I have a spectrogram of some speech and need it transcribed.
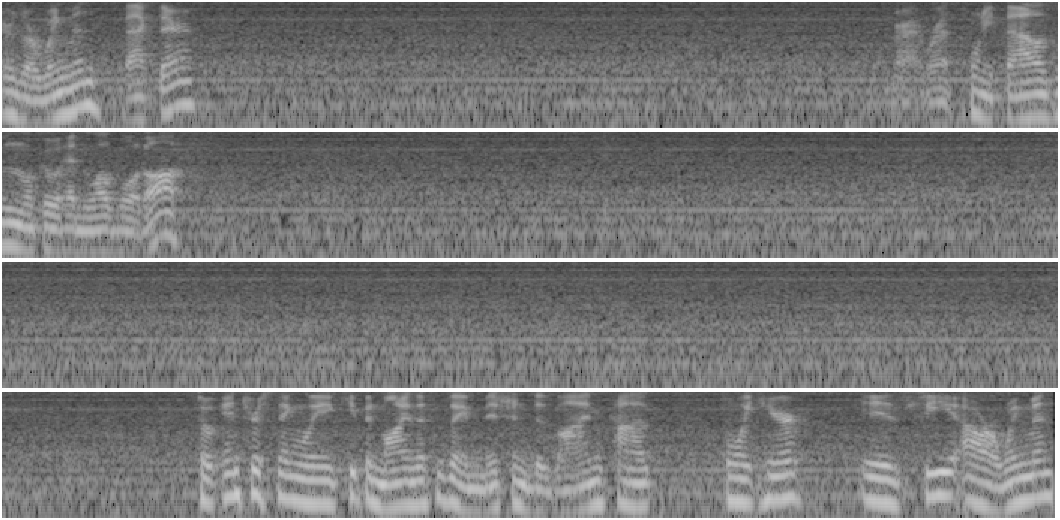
There's our wingman back there. Alright, we're at 20,000. We'll go ahead and level it off. So interestingly, keep in mind this is a mission design kind of point here. Is see our wingman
